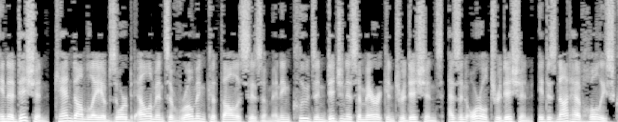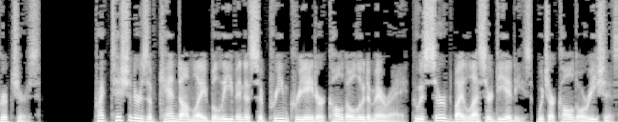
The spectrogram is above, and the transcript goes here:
In addition, candomblé absorbed elements of Roman Catholicism and includes indigenous American traditions. As an oral tradition, it does not have holy scriptures. Practitioners of candomblé believe in a supreme creator called Olodumare, who is served by lesser deities, which are called orishas.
